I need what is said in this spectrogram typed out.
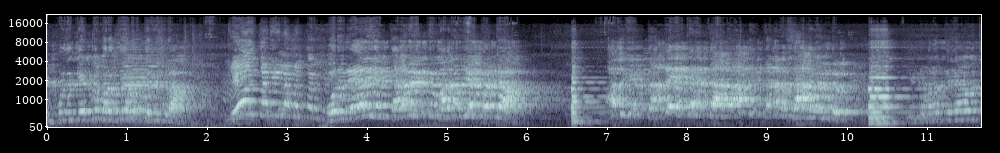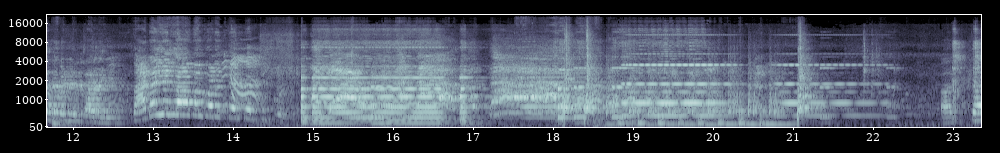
இப்பொழுது கேட்கும் வரத்தையாக அவர் கேள் தடை இல்லாமல் தருகிறேன் ஒருவேளை என் கணவருக்கு மரணம் ஏற்பட்டா அது என் தந்தையை திறந்தாரா என் கணவர் சாக வேண்டும் இந்த வரத்தையாவது தர வேண்டும் தாயே தடை இல்லாமல் கொடுத்தேன் பெற்றுக்கொள் அத்தா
